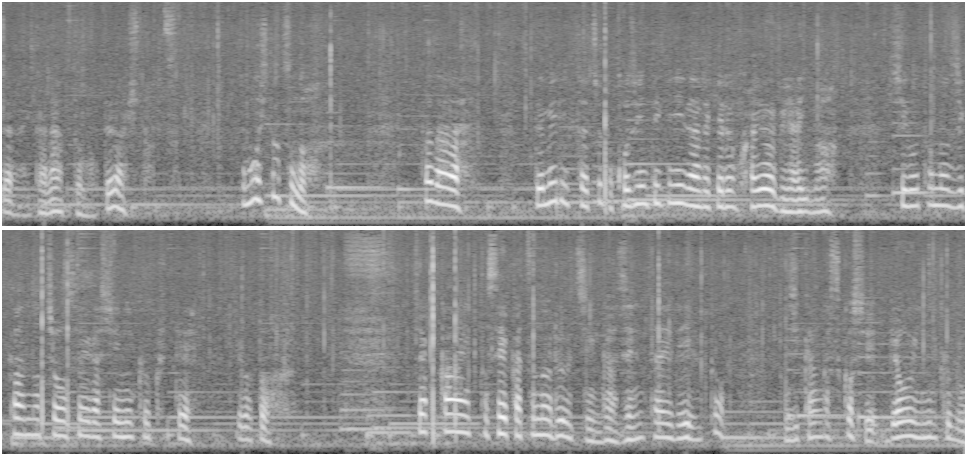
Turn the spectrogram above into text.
じゃないかなと思ってるのは一つ。でもう一つのただデメリットはちょっと個人的になんだけど火曜日は今仕事の時間の調整がしにくくて仕事若干、えっと、生活のルーチンが全体でいうと時間が少し病院に行く分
